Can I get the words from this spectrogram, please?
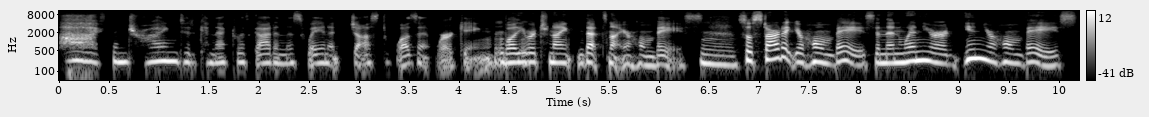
oh, I've been trying to connect with God in this way and it just wasn't working. Mm-hmm. Well, you were tonight, that's not your home base. Mm. So start at your home base. And then when you're in your home base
